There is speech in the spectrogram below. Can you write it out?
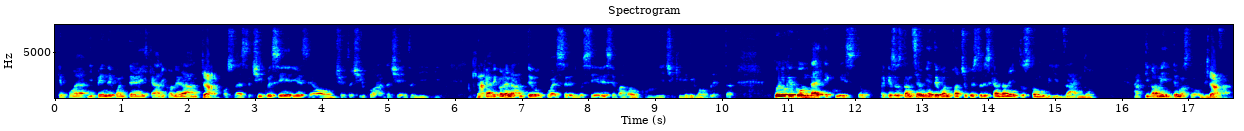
che poi dipende quant'è il carico allenante, Chiaro. possono essere 5 serie se ho un 150-100 di, di, carico allenante o può essere due serie se vado con 10 kg di goblet. Quello che conta è questo, perché sostanzialmente quando faccio questo riscaldamento sto mobilizzando attivamente, ma sto mobilizzando.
